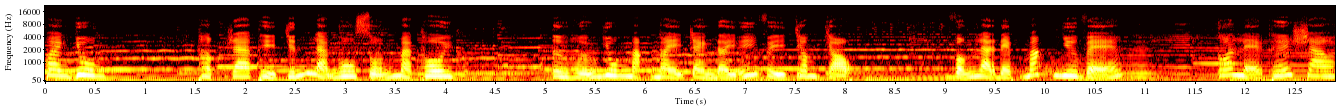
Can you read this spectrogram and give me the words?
Khoan dung. Thật ra thì chính là ngu xuẩn mà thôi từ hữu dung mặt mày tràn đầy ý vị châm chọc. Vẫn là đẹp mắt như vẻ Có lẽ thế sao?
